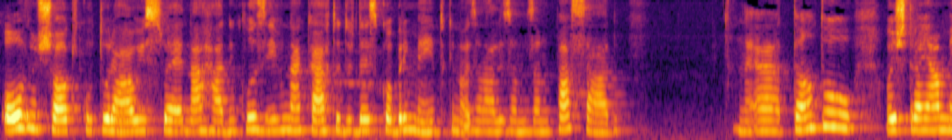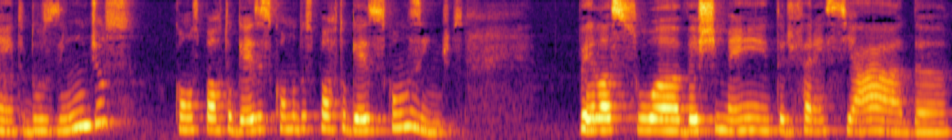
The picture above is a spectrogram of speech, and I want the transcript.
Houve um choque cultural, isso é narrado inclusive na Carta do Descobrimento, que nós analisamos ano passado. Né? Tanto o estranhamento dos índios com os portugueses, como dos portugueses com os índios. Pela sua vestimenta diferenciada,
